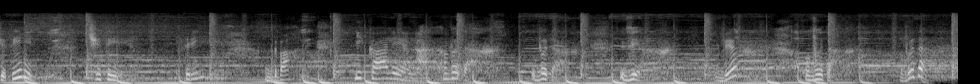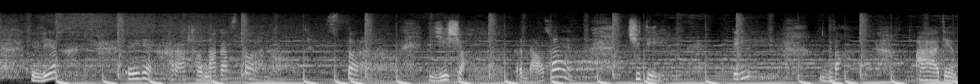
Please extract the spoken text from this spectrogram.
четыре, четыре, три, два. И колено. Выдох, выдох, вверх, вверх, выдох. Выдох. Вверх. Вверх. Хорошо. Нога в сторону. В сторону. Еще. Продолжаем. Четыре. Три. Два. Один.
